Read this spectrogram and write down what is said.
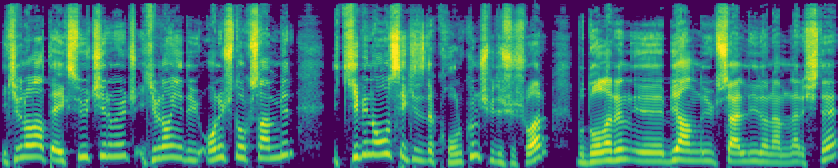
2016 eksi 3.23, 2017 13.91, 2018'de korkunç bir düşüş var. Bu doların e, bir anda yükseldiği dönemler işte.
